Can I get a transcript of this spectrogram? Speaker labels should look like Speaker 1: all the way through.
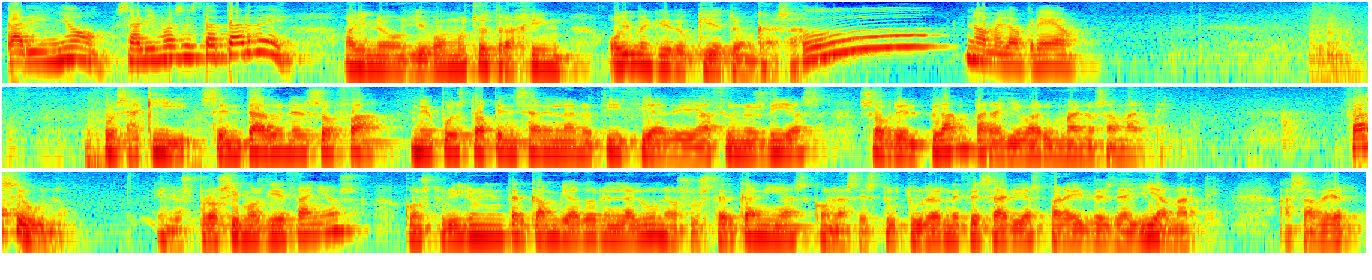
Speaker 1: Cariño, ¿salimos esta tarde?
Speaker 2: Ay no, llevo mucho trajín. Hoy me quedo quieto en casa.
Speaker 1: Uh, no me lo creo.
Speaker 2: Pues aquí, sentado en el sofá, me he puesto a pensar en la noticia de hace unos días sobre el plan para llevar humanos a Marte. Fase 1. En los próximos 10 años, construir un intercambiador en la Luna o sus cercanías con las estructuras necesarias para ir desde allí a Marte, a saber,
